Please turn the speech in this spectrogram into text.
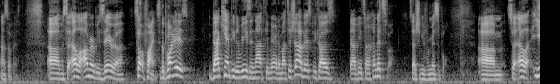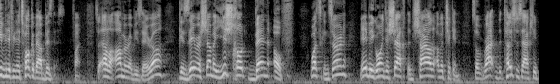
Not so fast. Um, so Ella Amr Bezera. So fine. So the point is that can't be the reason not to get married on Motzei Shabbos because that beats our mitzvah. So that should be permissible. Um, so Ella, even if you're going to talk about business, fine. So Ella Amar Rebbe Zera, Gezerah Shema Yishchot Ben Of. What's the concern? Maybe going to shech the child of a chicken. So the Tosus actually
